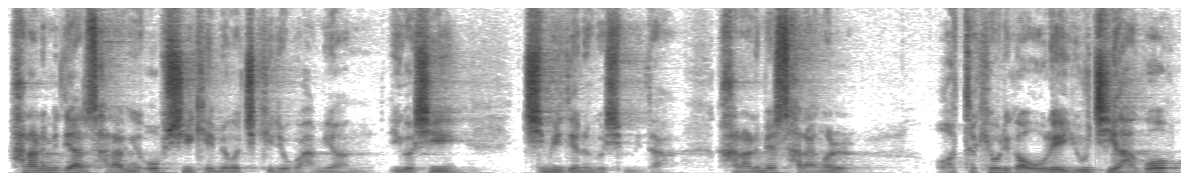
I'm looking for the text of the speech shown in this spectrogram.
하나님에 대한 사랑이 없이 계명을 지키려고 하면 이것이 짐이 되는 것입니다. 하나님의 사랑을 어떻게 우리가 오래 유지하고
